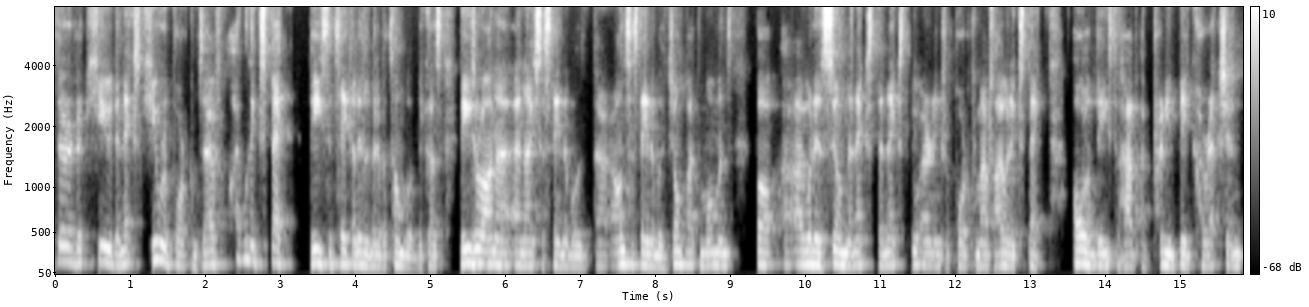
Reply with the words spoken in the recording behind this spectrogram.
the, the Q, the next Q report comes out, I would expect these to take a little bit of a tumble because these are on a, a nice sustainable uh, unsustainable jump at the moment but i would assume the next the next new earnings report come out i would expect all of these to have a pretty big correction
